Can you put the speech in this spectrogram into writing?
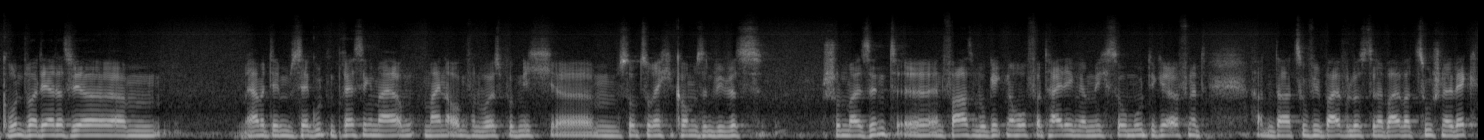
Grund war der, dass wir ähm, ja, mit dem sehr guten Pressing in meinen Augen von Wolfsburg nicht ähm, so zurechtgekommen sind, wie wir es schon mal sind äh, in Phasen, wo Gegner hoch verteidigen. Wir haben nicht so mutig geöffnet, hatten da zu viel Ballverluste, der Ball war zu schnell weg.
